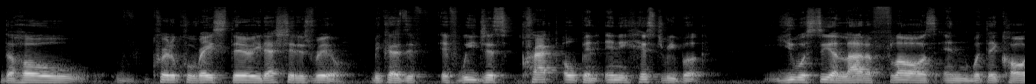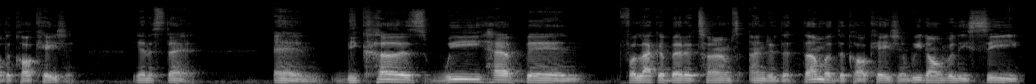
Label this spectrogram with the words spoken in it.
The whole critical race theory, that shit is real. Because if, if we just cracked open any history book, you will see a lot of flaws in what they call the Caucasian. You understand? And because we have been, for lack of better terms, under the thumb of the Caucasian, we don't really see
